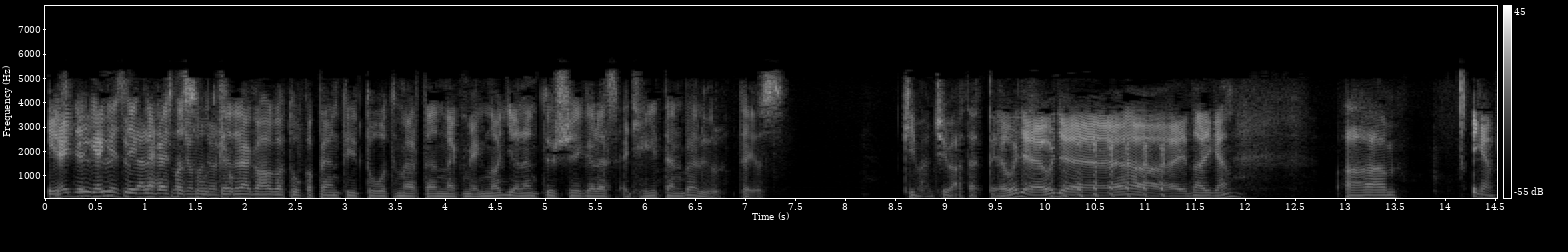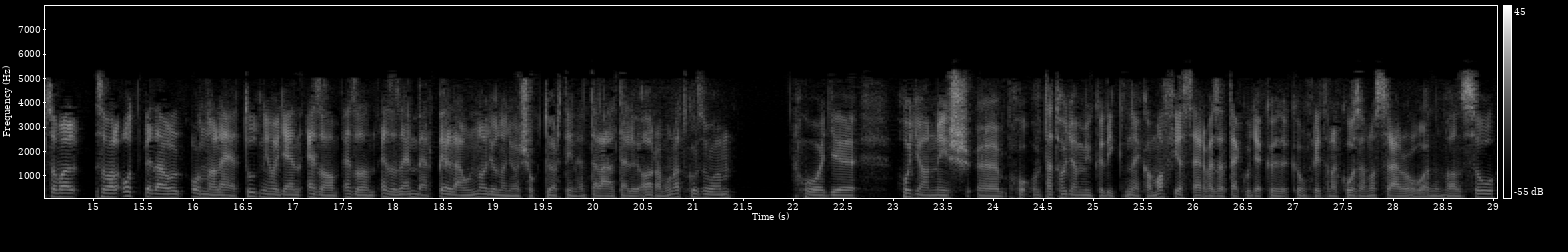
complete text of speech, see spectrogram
És jegyezzék meg lehet ezt a szót, sok- drága hallgatók, a Pentitót, mert ennek még nagy jelentősége lesz egy héten belül. Te jössz. Kíváncsivá tettél. Ugye, ugye? Na igen. Um, igen, szóval, szóval ott például onnan lehet tudni, hogy ez, a, ez, a, ez az ember például nagyon-nagyon sok történettel állt elő arra vonatkozóan, hogy hogyan és tehát hogyan működnek a maffia szervezetek, ugye konkrétan a Cosa Nostráról van, van szó,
